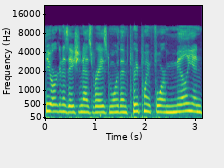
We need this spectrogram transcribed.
The organization has raised more than $3.4 million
